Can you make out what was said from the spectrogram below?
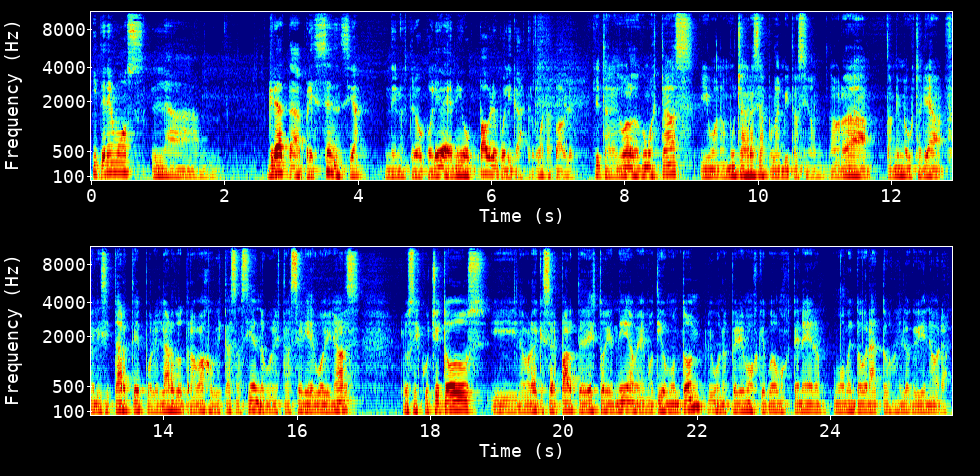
Y tenemos la grata presencia de nuestro colega y amigo Pablo Policastro. ¿Cómo estás, Pablo? ¿Qué tal, Eduardo? ¿Cómo estás? Y bueno, muchas gracias por la invitación. La verdad, también me gustaría felicitarte por el arduo trabajo que estás haciendo con esta serie de webinars. Los escuché todos y la verdad que ser parte de esto hoy en día me motiva un montón. Y bueno, esperemos que podamos tener un momento grato en lo que viene ahora.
